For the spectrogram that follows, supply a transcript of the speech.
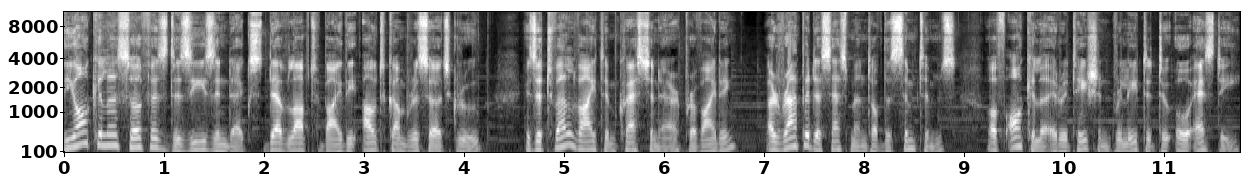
The Ocular Surface Disease Index developed by the Outcome Research Group is a 12-item questionnaire providing a rapid assessment of the symptoms of ocular irritation related to OSD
